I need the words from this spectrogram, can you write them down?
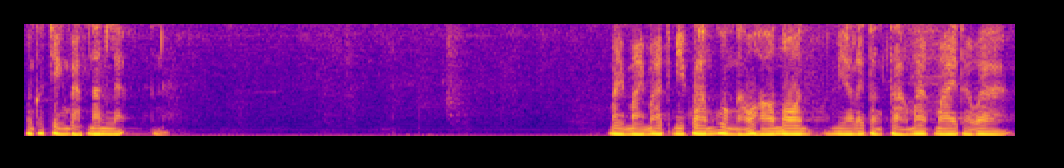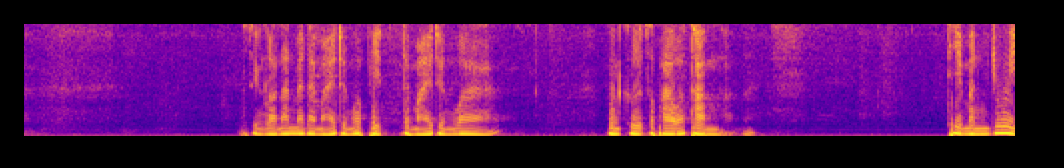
มันก็จริงแบบนั้นแหละใหม่ๆมาอาจจะมีความง่วงเหงาหานอน มีอะไรต่างๆ มากมาย แต่ว่า สิ่งเหล่านั้นไม่ได้หมายถึงว่าผิด แต่หมายถึงว่า มันคือสภาวธรรม ที่มันยุ่ย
